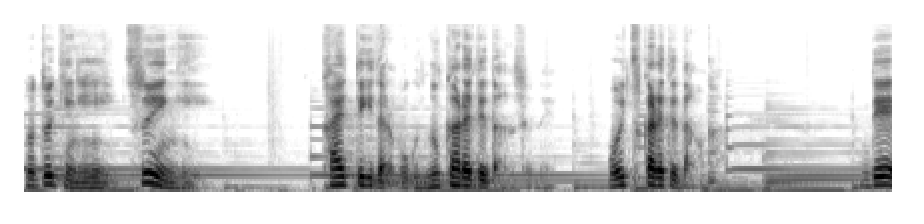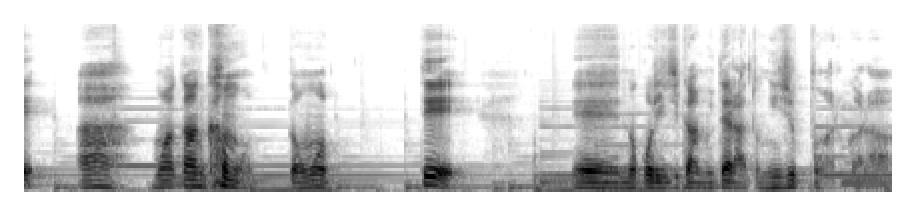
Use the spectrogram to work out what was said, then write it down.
の時に、ついに帰ってきたら僕抜かれてたんですよね。追いつかれてたんか。で、ああ、もうあかんかも、と思って、えー、残り時間見たらあと20分あるから、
